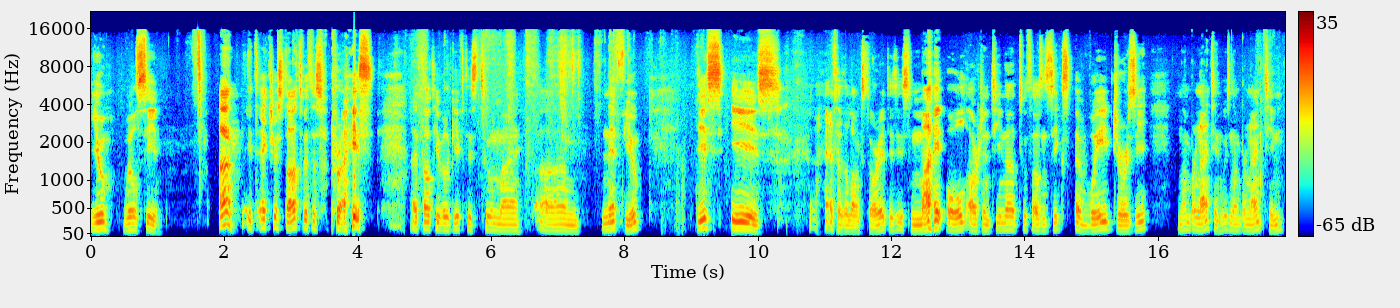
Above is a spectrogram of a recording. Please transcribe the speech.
you will see Ah, it actually starts with a surprise. I thought he will give this to my um, nephew. This is, that's a long story, this is my old Argentina 2006 away jersey, number 19. Who is number 19?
